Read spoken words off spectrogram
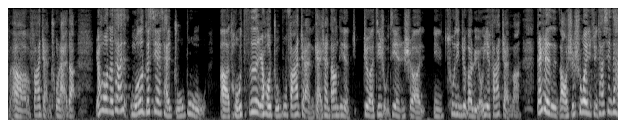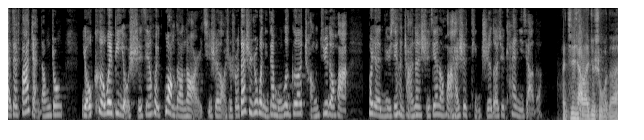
呃，发展出来的。然后呢，它摩洛哥现在才逐步呃投资，然后逐步发展，改善当地的这个基础建设，以促进这个旅游业发展嘛。但是老实说一句，它现在还在发展当中，游客未必有时间会逛到那儿。其实老实说，但是如果你在摩洛哥长居的话，或者旅行很长一段时间的话，还是挺值得去看一下的。那接下来就是我的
